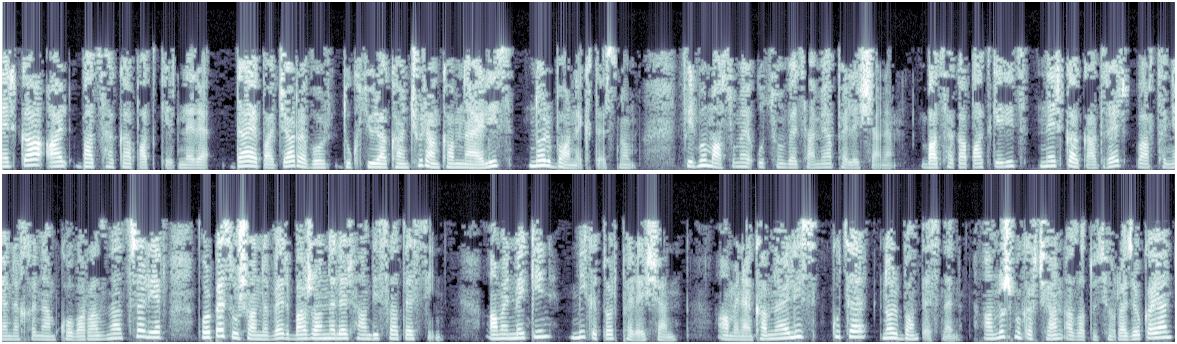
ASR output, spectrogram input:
ներկա, այլ բացակա պատկերները։ Դա է պատճառը, որ դուք յուրաքանչյուր անգամ նայելիս նոր բան եք տեսնում։ Ֆիլմում ասում է 86-ամյա Փելեշյանը բացակապատկերից ներկա կադրեր Վարդանյանը խնամքով առանձնացրել եւ որպես ուշանվեր բաժանել էր հանդիսատեսին։ Ամեն մեկին մի կտոր Փելեշյան։ Ամեն անգամ նայելիս գուցե նոր բան տեսնեն։ Անուշ Մկրտչյան, Ազատություն ռադիոկայան,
